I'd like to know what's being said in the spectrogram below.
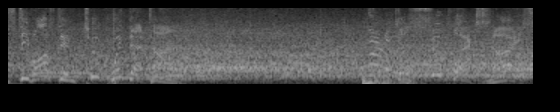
And Steve Austin too quick that time. Vertical suplex. Nice.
